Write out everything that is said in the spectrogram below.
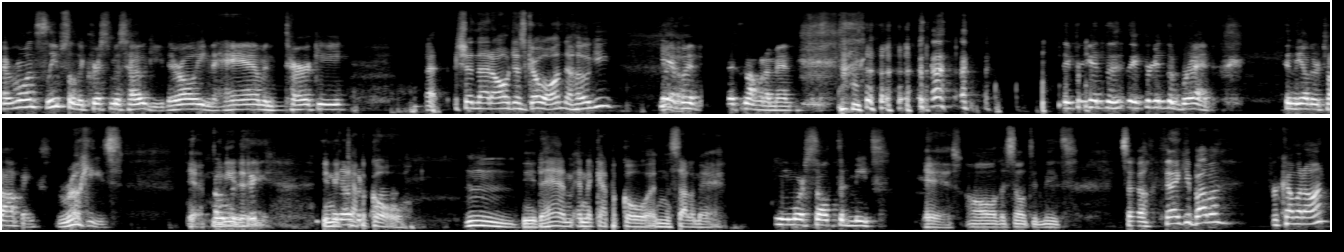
Everyone sleeps on the Christmas hoagie. They're all eating ham and turkey. Uh, shouldn't that all just go on the hoagie? Yeah, Yeah. but that's not what I meant. they forget the they forget the bread and the other toppings. Rookies. Yeah. You need Open a, fish. you need capicola. Mm. You need the ham and the capicola and the salame. You need more salted meats. Yes. All the salted meats. So thank you, Bubba, for coming on.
